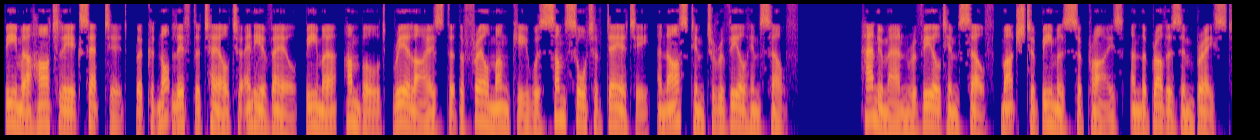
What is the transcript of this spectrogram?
Bhima heartily accepted, but could not lift the tail to any avail. Bhima, humbled, realized that the frail monkey was some sort of deity, and asked him to reveal himself. Hanuman revealed himself, much to Bhima's surprise, and the brothers embraced.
